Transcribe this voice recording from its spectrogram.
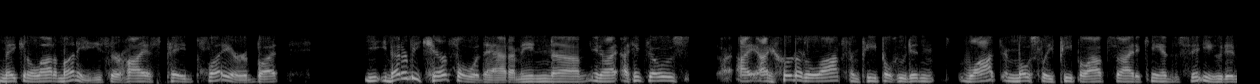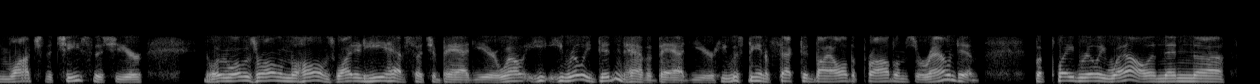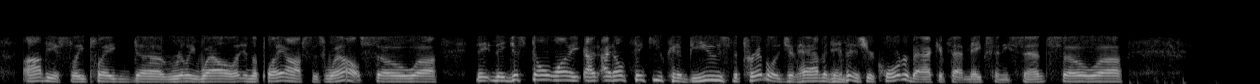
making a lot of money. He's their highest paid player, but you, you better be careful with that. I mean, um, you know, I, I think those. I, I heard it a lot from people who didn't watch, and mostly people outside of Kansas City who didn't watch the Chiefs this year what was wrong with Mahomes? Why did he have such a bad year? Well, he, he really didn't have a bad year. He was being affected by all the problems around him, but played really well, and then uh, obviously played uh, really well in the playoffs as well. So uh, they they just don't want to. I, I don't think you can abuse the privilege of having him as your quarterback if that makes any sense. So. Uh,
